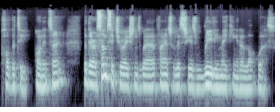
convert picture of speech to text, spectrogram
poverty on its own but there are some situations where financial literacy is really making it a lot worse.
